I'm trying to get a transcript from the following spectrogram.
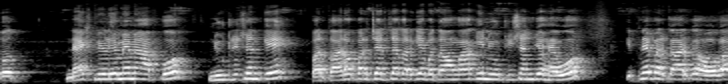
तो नेक्स्ट वीडियो में मैं आपको न्यूट्रिशन के प्रकारों पर चर्चा करके बताऊँगा कि न्यूट्रिशन जो है वो कितने प्रकार का होगा।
